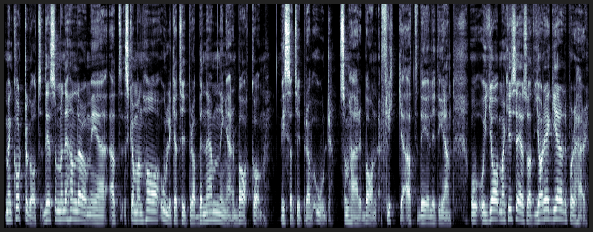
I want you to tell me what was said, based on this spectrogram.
Men kort och gott, det som det handlar om är att ska man ha olika typer av benämningar bakom vissa typer av ord, som här barnflicka, att det är lite grann. Och, och jag, man kan ju säga så att jag reagerade på det här.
